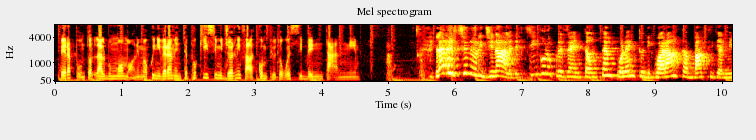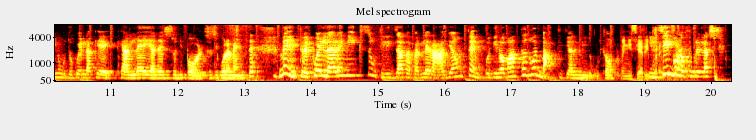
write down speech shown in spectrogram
per appunto l'album omonimo. Quindi veramente pochissimi giorni fa ha compiuto questi 20 anni. La versione originale del singolo presenta un tempo lento di 40 battiti al minuto, quella che, che ha lei adesso di polso sicuramente, mentre quella remix utilizzata per le radio ha un tempo di 92 battiti al minuto. Quindi si è Il ripresa. singolo fu rilasciato.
